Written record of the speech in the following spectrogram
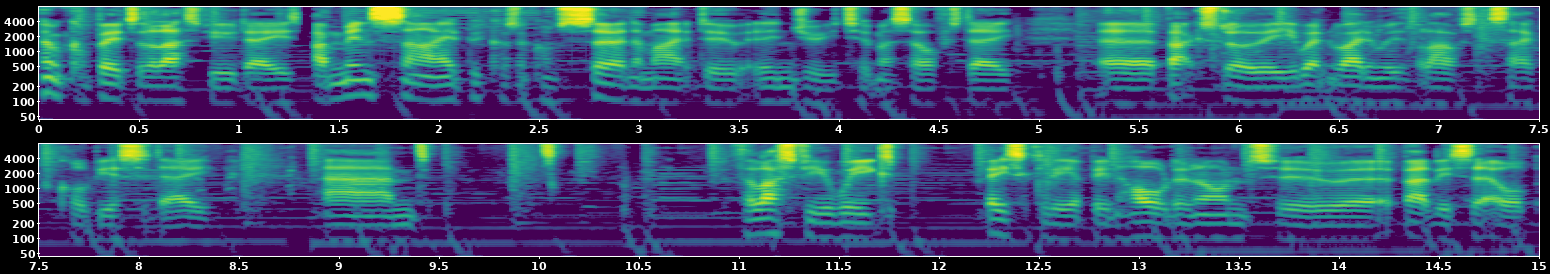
compared to the last few days. I'm inside because I'm concerned I might do an injury to myself today. Uh, backstory, went riding with Louth Cycle Club yesterday and for the last few weeks basically I've been holding on to uh, badly set up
